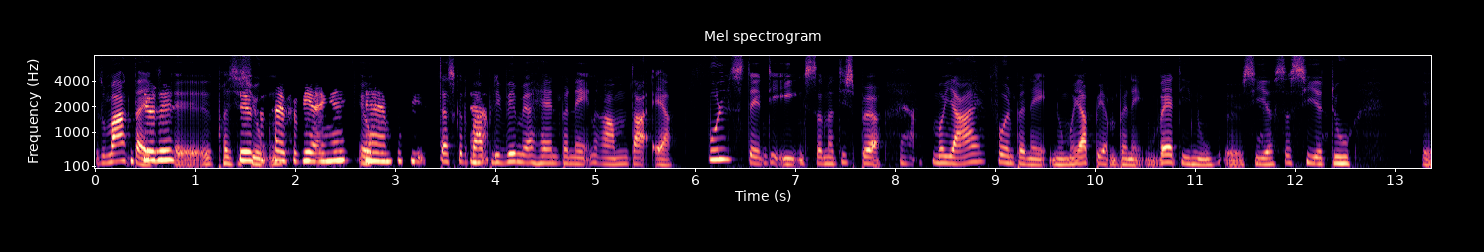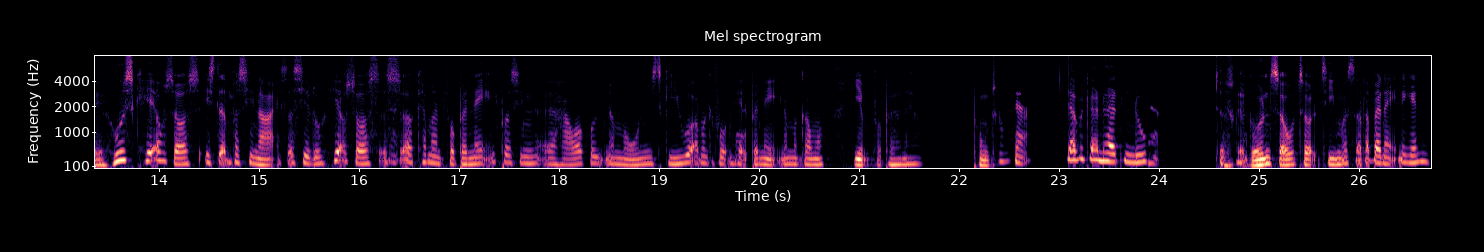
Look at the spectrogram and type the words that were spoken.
at du magter Det er jo ikke det. øh, Det er præcisionen. total forvirring, ikke? Jo. Ja, præcis. Der skal du bare ja. Blive ved med at have en bananramme, der er fuldstændig ens. Så når de spørger, ja. Må jeg få en banan nu? Må jeg bede om en banan nu? Hvad de nu øh, siger, så siger du, øh, husk her hos os, i stedet for at sige nej, så siger du, her hos os, ja. så kan man få banan på sin øh, havregryn om morgenen i skiver, og man kan få en halv banan, når man kommer hjem fra børnehave. Punktum. Ja. Jeg vil gerne have den nu. Ja. Du skal gå en sove 12 timer, så er der banan igen.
